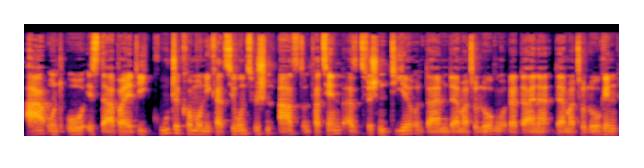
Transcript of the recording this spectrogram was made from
A und O ist dabei die gute Kommunikation zwischen Arzt und Patient, also zwischen dir und deinem Dermatologen oder deiner Dermatologin,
